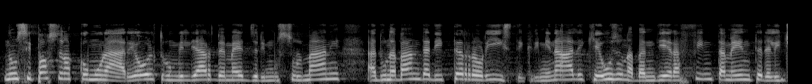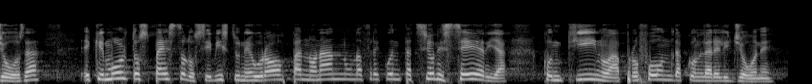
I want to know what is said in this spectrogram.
Non si possono accomunare oltre un miliardo e mezzo di musulmani ad una banda di terroristi criminali che usa una bandiera fintamente religiosa e che molto spesso, lo si è visto in Europa, non hanno una frequentazione seria, continua, profonda con la religione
